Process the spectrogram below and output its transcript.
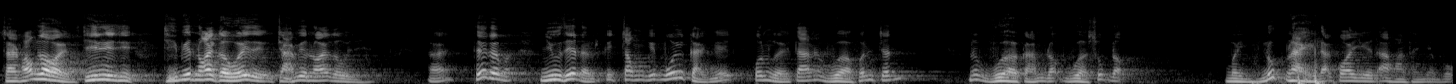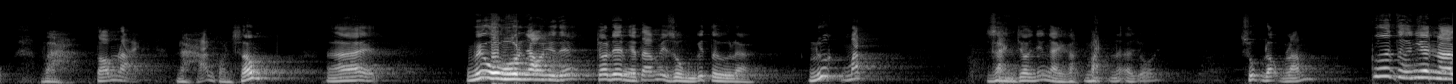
giải phóng rồi. Chỉ chỉ biết nói câu ấy thì chả biết nói câu gì đấy, thế cơ mà. Như thế là cái trong cái bối cảnh ấy, con người ta nó vừa phấn chấn, nó vừa cảm động, vừa xúc động. Mình lúc này đã coi như đã hoàn thành nhiệm vụ. Và tóm lại là hãn còn sống. Đấy, mới ôm hôn nhau như thế. Cho nên người ta mới dùng cái từ là nước mắt dành cho những ngày gặp mặt nữa ở chỗ ấy. Xúc động lắm. Cứ tự nhiên là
